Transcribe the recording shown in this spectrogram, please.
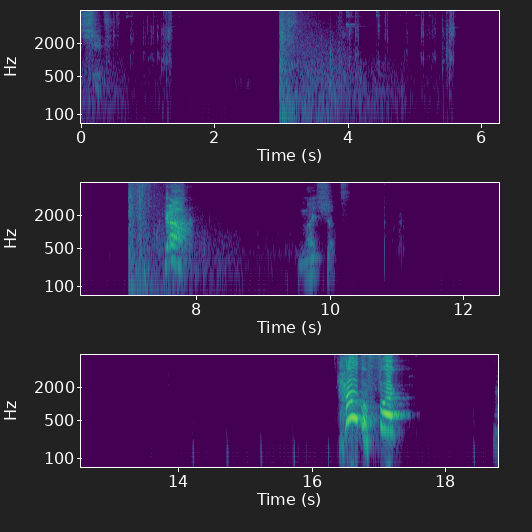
Shit. God! Nice shot. How the fuck? Now.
